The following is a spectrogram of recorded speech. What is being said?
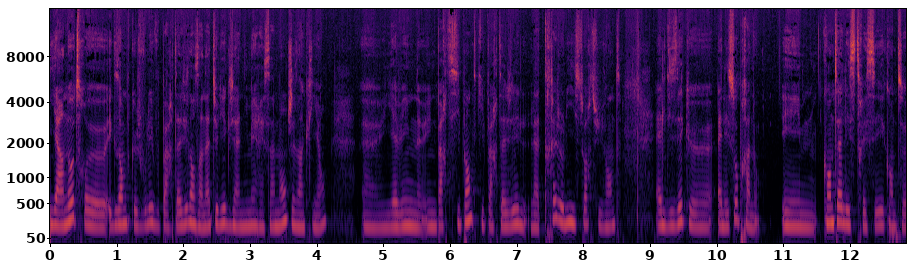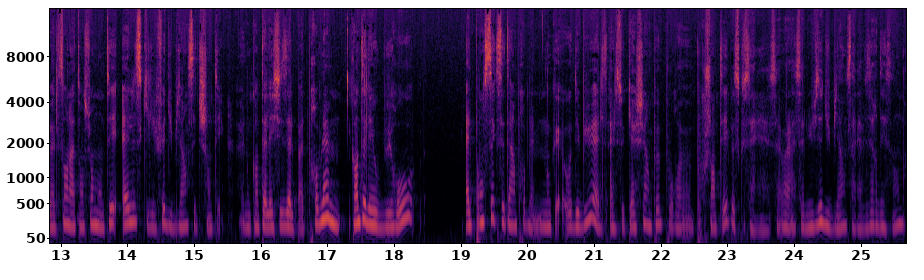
il y a un autre euh, exemple que je voulais vous partager dans un atelier que j'ai animé récemment chez un client. il y avait une, une, participante qui partageait la très jolie histoire suivante. Elle disait qu'elle est soprano. Et hum, quand elle est stressée, quand elle sent la tension monter, elle, ce qui lui fait du bien, c'est de chanter. Euh, donc quand elle est chez elle, pas de problème. Quand elle est au bureau, elle pensait que c'était un problème. Donc au début, elle, elle, se cachait un peu pour, euh, pour chanter parce que ça, voilà, ça lui faisait du bien, ça la faisait redescendre.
